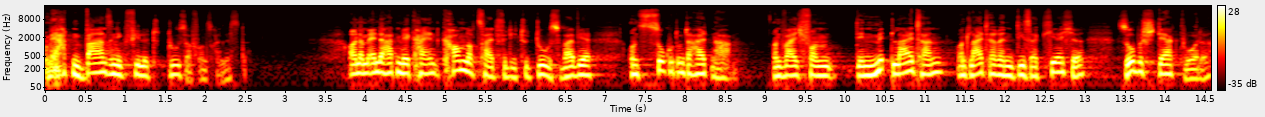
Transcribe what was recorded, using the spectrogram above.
Wir hatten wahnsinnig viele To-Dos auf unserer Liste. Und am Ende hatten wir kein, kaum noch Zeit für die To-Dos, weil wir uns so gut unterhalten haben. Und weil ich von den Mitleitern und Leiterinnen dieser Kirche so bestärkt wurde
